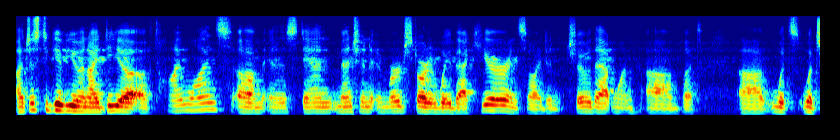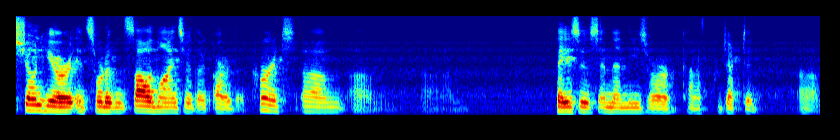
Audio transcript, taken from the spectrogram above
Uh, just to give you an idea of timelines, um, as Dan mentioned, Emerge started way back here, and so I didn't show that one. Um, but uh, what's what's shown here, it's sort of in solid lines, are the are the current um, um, phases, and then these are kind of projected um,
